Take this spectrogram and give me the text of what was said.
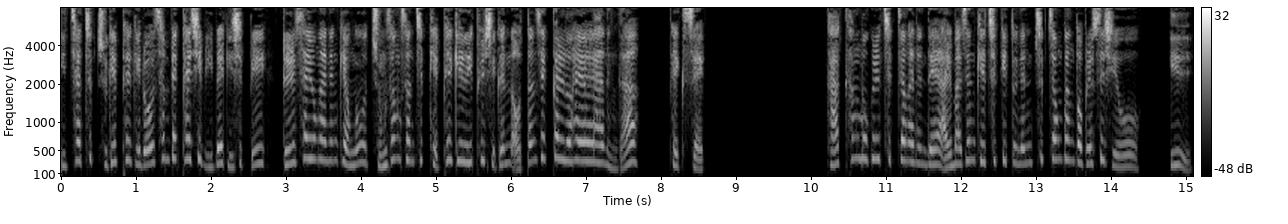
2차 측 주계 폐기로 380, 220B를 사용하는 경우 중성선 측 개폐기의 표식은 어떤 색깔로 하여야 하는가? 백색. 각 항목을 측정하는 데 알맞은 계측기 또는 측정 방법을 쓰시오. 1.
